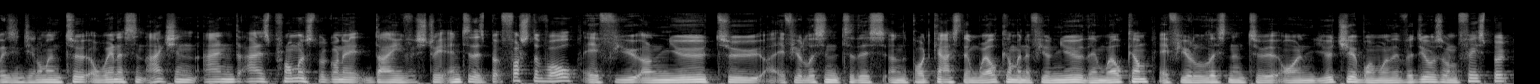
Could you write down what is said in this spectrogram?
Ladies and gentlemen, to Awareness and Action. And as promised, we're going to dive straight into this. But first of all, if you are new to, uh, if you're listening to this on the podcast, then welcome. And if you're new, then welcome. If you're listening to it on YouTube, on one of the videos on Facebook,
